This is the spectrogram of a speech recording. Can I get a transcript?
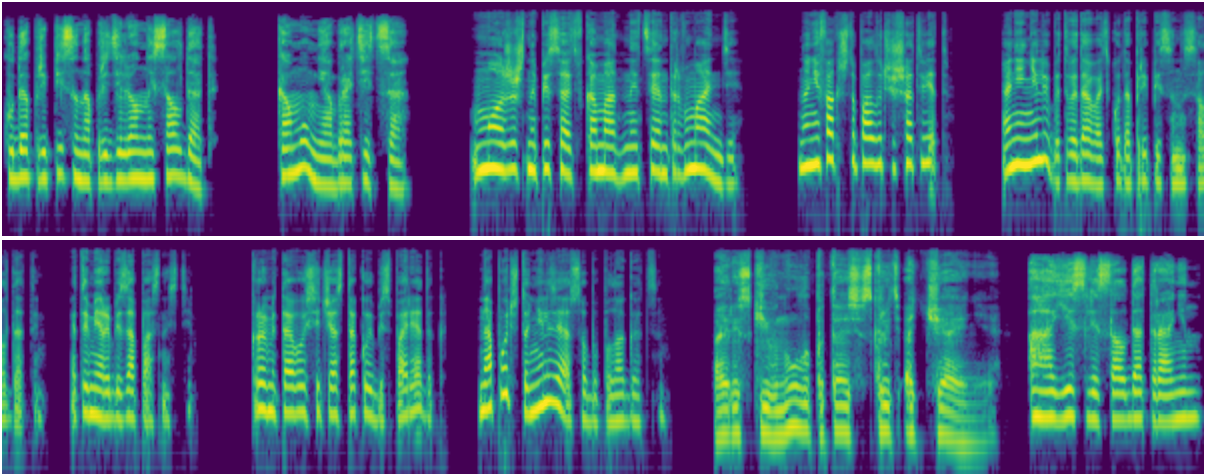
куда приписан определенный солдат, кому мне обратиться? Можешь написать в командный центр в Манде, но не факт, что получишь ответ. Они не любят выдавать, куда приписаны солдаты. Это мера безопасности. Кроме того, сейчас такой беспорядок. На почту нельзя особо полагаться. Айрис кивнула, пытаясь скрыть отчаяние. А если солдат ранен,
